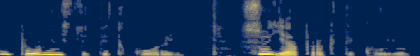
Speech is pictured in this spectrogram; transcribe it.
ну, повністю під корень. Що я практикую?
